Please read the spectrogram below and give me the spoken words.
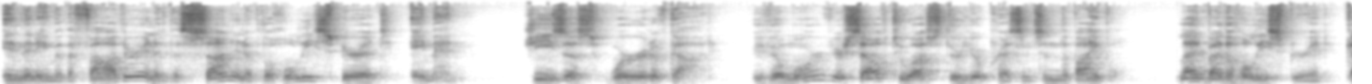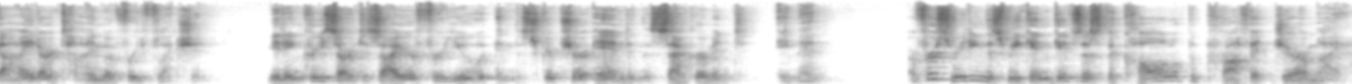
In the name of the Father, and of the Son, and of the Holy Spirit, amen. Jesus, Word of God, reveal more of yourself to us through your presence in the Bible. Led by the Holy Spirit, guide our time of reflection. May it increase our desire for you in the Scripture and in the sacrament. Amen. Our first reading this weekend gives us the call of the prophet Jeremiah.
